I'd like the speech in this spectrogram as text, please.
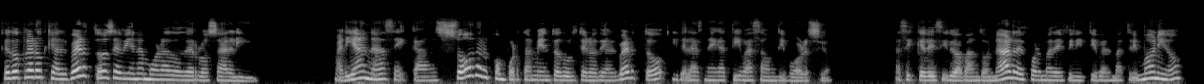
quedó claro que Alberto se había enamorado de Rosalie. Mariana se cansó del comportamiento adúltero de Alberto y de las negativas a un divorcio, así que decidió abandonar de forma definitiva el matrimonio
